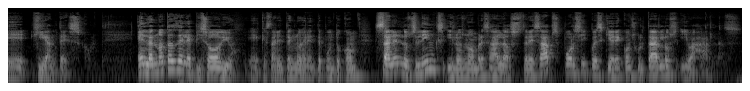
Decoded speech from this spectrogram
eh, gigantesco. En las notas del episodio eh, que están en tecnogerente.com salen los links y los nombres a las tres apps por si pues quiere consultarlos y bajarlas.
